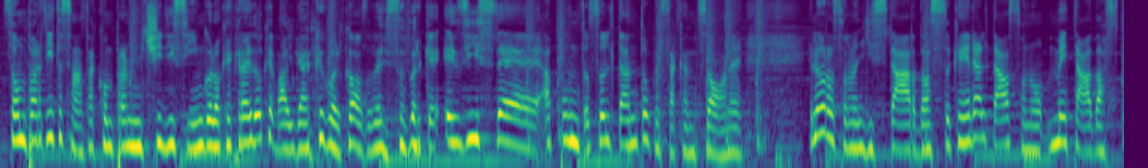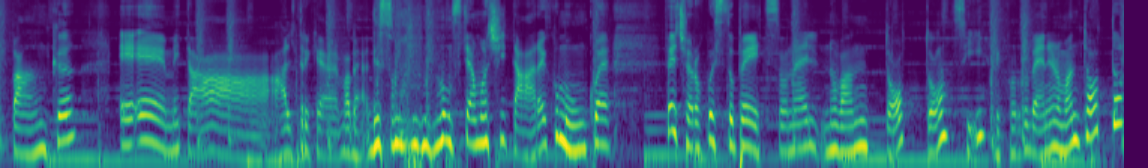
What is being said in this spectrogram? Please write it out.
sono partita, sono andata a comprarmi il CD singolo che credo che valga anche qualcosa adesso perché esiste appunto soltanto questa canzone. E loro sono gli Stardust, che in realtà sono metà Daft Punk e metà altri che, vabbè, adesso non, stiamo a citare. Comunque fecero questo pezzo nel 98, sì, ricordo bene, 98,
